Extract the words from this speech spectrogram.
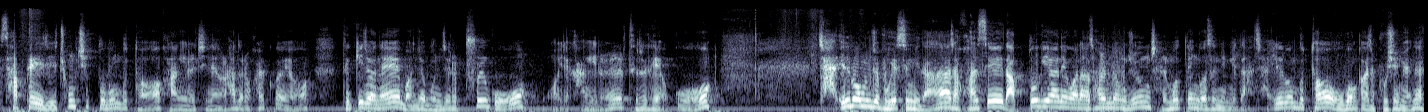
4페이지 총칙 부분부터 강의를 진행을 하도록 할 거예요. 듣기 전에 먼저 문제를 풀고 어, 이제 강의를 들으세요. 꼭. 자, 1번 문제 보겠습니다. 자, 관세의 납부 기한에 관한 설명 중 잘못된 것은입니다. 자, 1번부터 5번까지 보시면은,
